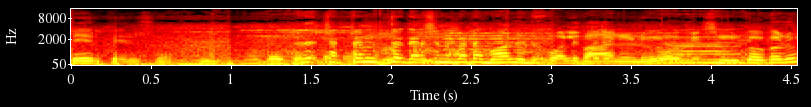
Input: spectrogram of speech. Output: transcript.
పేరు పేరు సార్. చట్టంతో ఘర్షణ పడ్డ బాలుడు. బాలుడు. ఇంకొకడు?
